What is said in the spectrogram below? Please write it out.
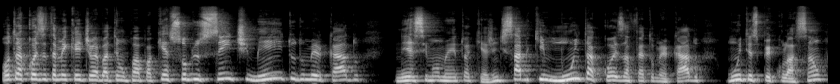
Outra coisa também que a gente vai bater um papo aqui é sobre o sentimento do mercado nesse momento aqui. A gente sabe que muita coisa afeta o mercado, muita especulação,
